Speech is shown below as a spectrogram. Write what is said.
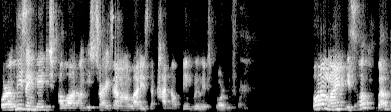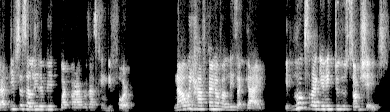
or at least engage a lot on these tri-hexagonal lattice that had not been really explored before. Bottom line is, oh, well, that gives us a little bit what Parag was asking before. Now we have kind of at least a guide. It looks like you need to do some shapes.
